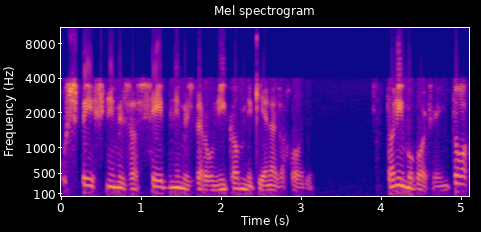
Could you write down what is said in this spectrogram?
uspešnim zasebnim zdravnikom nekje na zahodu. To ni mogoče. In to,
